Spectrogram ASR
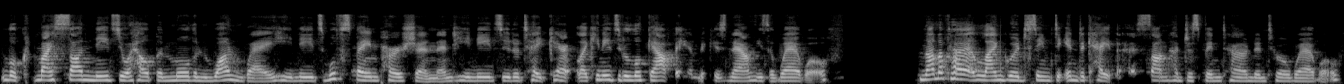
look, my son needs your help in more than one way. He needs Wolfsbane potion and he needs you to take care, like, he needs you to look out for him because now he's a werewolf. None of her language seemed to indicate that her son had just been turned into a werewolf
